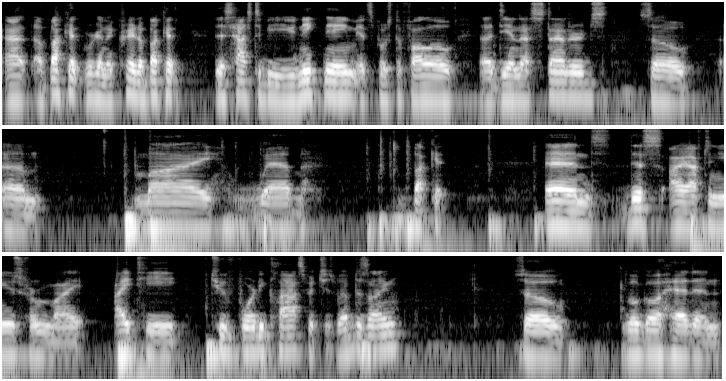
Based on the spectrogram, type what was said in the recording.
at a bucket. We're going to create a bucket this has to be a unique name. It's supposed to follow uh, DNS standards. So um, my web bucket. And this I often use for my IT 240 class, which is web design. So we'll go ahead and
